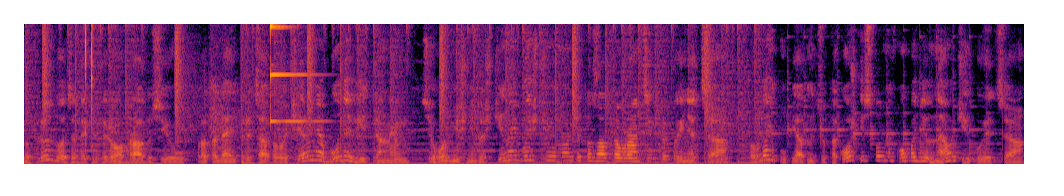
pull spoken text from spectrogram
до плюс 24 градусів. Проте день 30 червня буде вітряним. Сьогоднішні дощі найближчої ночі та завтра вранці припиняться. Вдень у п'ятницю також істотних опадів не очікується.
